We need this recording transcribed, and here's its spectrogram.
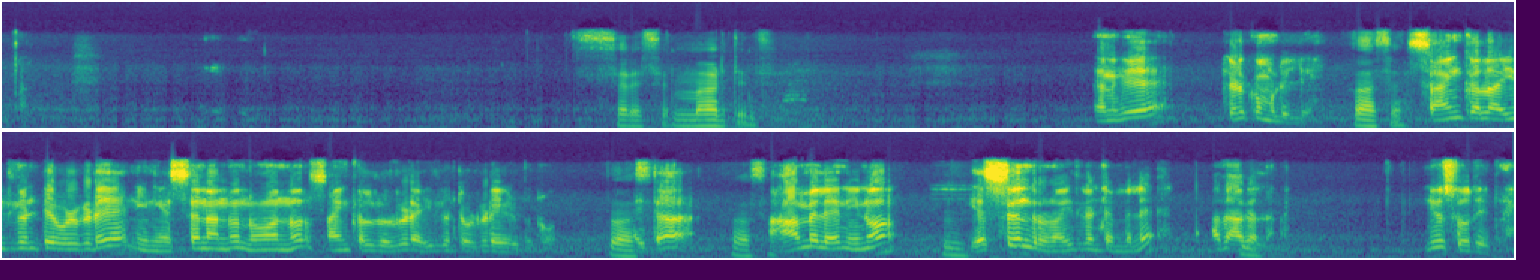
ಅಂತ ಸರಿ ಸರ್ ಮಾಡ್ತೀನಿ ಸರ್. ನನಗೆ ಕೇಳ್ಕೊಂಬಿಡಿಲ್ಲಿ ಹಾಂ ಸರ್. ಸಾಯಂಕಾಲ ಐದು ಗಂಟೆ ಒಳಗಡೆ ನೀನು ಎಸ್ ಎನ್ ಅನ್ನು ನೋ ಅನ್ನು ಸಾಯಂಕಾಲದ ಒಳಗಡೆ ಐದ್ ಗಂಟೆ ಒಳಗಡೆ ಹೇಳ್ಬೇಕು ಹಾಂ ಸರ್. ಆಯ್ತಾ? ಹಾಂ ಸರ್. ಆಮೇಲೆ ನೀನು ಹ್ಮ್. ಎಸ್ ಅಂದ್ರು ಐದ್ ಗಂಟೆ ಮೇಲೆ ಅದಾಗಲ್ಲ. ನ್ಯೂಸ್ ಓದೈತೆ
